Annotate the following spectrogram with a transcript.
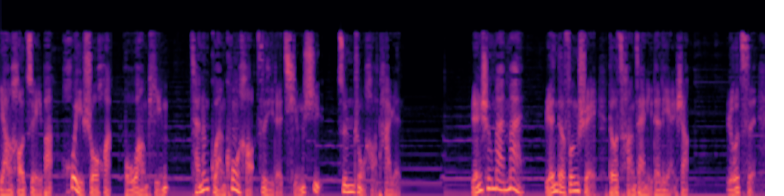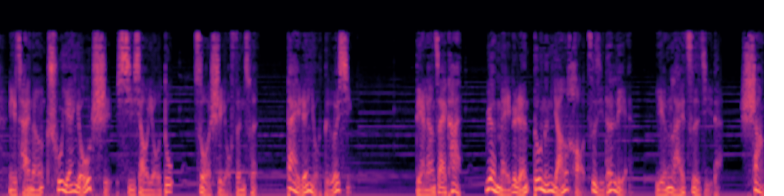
养好嘴巴，会说话，不忘评，才能管控好自己的情绪，尊重好他人。人生漫漫。人的风水都藏在你的脸上，如此你才能出言有尺，嬉笑有度，做事有分寸，待人有德行。点亮再看，愿每个人都能养好自己的脸，迎来自己的上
